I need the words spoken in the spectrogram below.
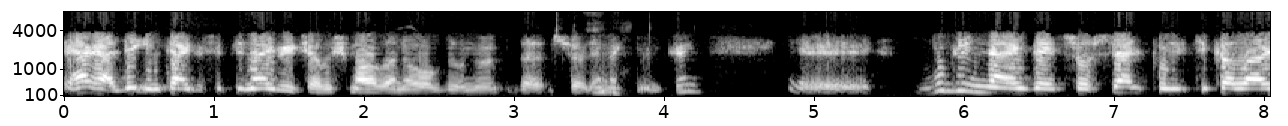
herhalde interdisipliner bir çalışma alanı olduğunu da söylemek Hı. mümkün. Bugünlerde sosyal politikalar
